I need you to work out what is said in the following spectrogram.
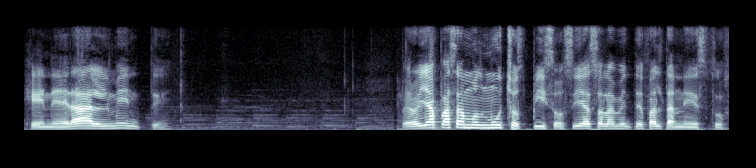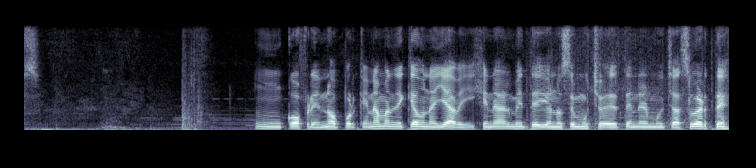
Generalmente. Pero ya pasamos muchos pisos y ya solamente faltan estos. Un cofre, no, porque nada más me queda una llave y generalmente yo no sé mucho de tener mucha suerte.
